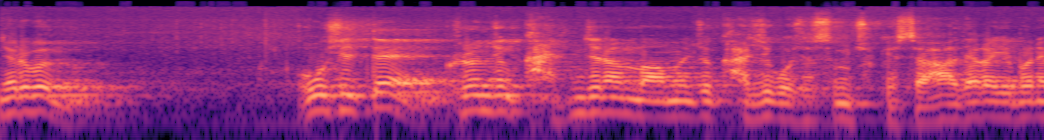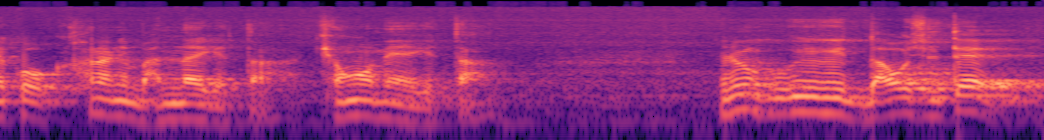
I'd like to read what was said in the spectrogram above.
여러분 오실 때 그런 좀 간절한 마음을 좀 가지고 오셨으면 좋겠어요. 아, 내가 이번에 꼭 하나님 만나야겠다. 경험해야겠다. 여러분 여기 나오실 때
